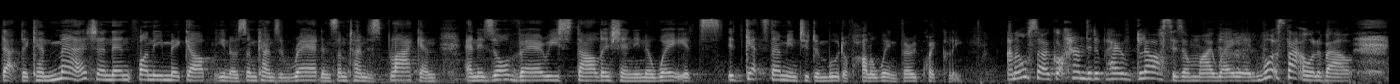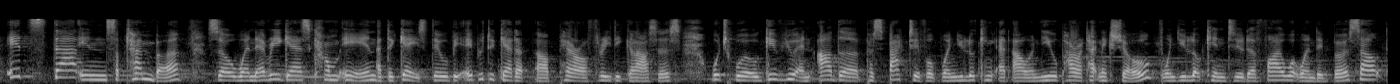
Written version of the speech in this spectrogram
that they can match and then funny makeup, you know, sometimes it's red and sometimes it's black and, and it's all very stylish and in a way it's, it gets them into the mood of Halloween very quickly. And also, I got handed a pair of glasses on my way in. What's that all about? It's that in September, so when every guest come in at the gates, they will be able to get a, a, pair of 3D glasses, which will give you another perspective of when you're looking at our new pyrotechnic show. When you look into the firework when they burst out,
